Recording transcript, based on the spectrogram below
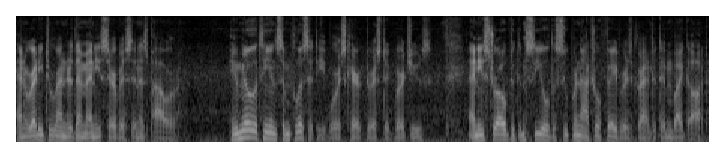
and ready to render them any service in his power. Humility and simplicity were his characteristic virtues, and he strove to conceal the supernatural favors granted him by God.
